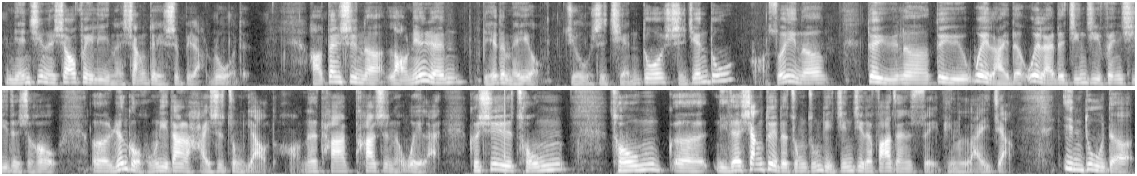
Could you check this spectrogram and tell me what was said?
年轻人消费力呢相对是比较弱的。好，但是呢，老年人别的没有，就是钱多时间多啊，所以呢，对于呢，对于未来的未来的经济分析的时候，呃，人口红利当然还是重要的哈。那它它是呢未来，可是从从呃你的相对的总总体经济的发展水平来讲，印度的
